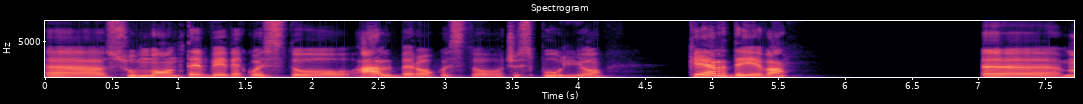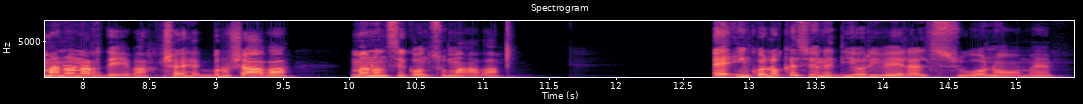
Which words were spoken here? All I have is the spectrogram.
eh, su un monte e vede questo albero, questo cespuglio, che ardeva, eh, ma non ardeva, cioè bruciava ma non si consumava. E in quell'occasione Dio rivela il suo nome,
